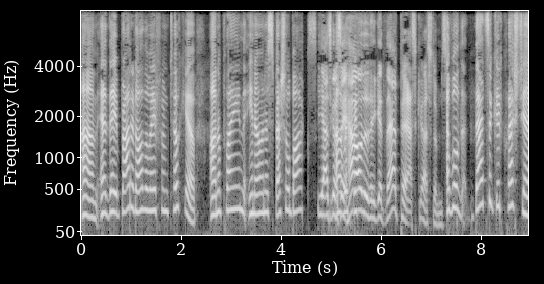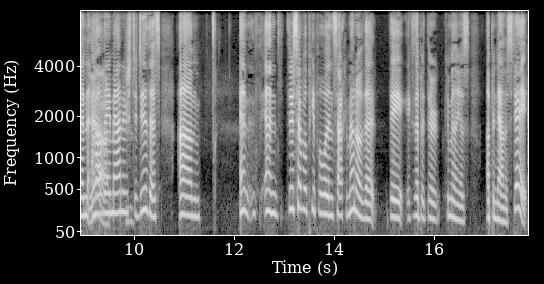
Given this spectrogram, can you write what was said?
Um, and they brought it all the way from Tokyo on a plane, you know, in a special box. Yeah, I was going to Uh, say, how do they get that past customs? Uh, well, th- that's a good question. How they managed to do this, um, and and there's several people in Sacramento that they exhibit their camellias up and down the state.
